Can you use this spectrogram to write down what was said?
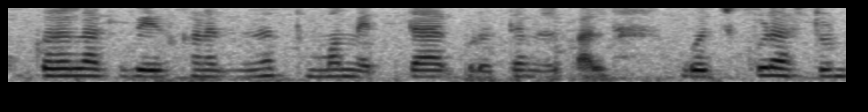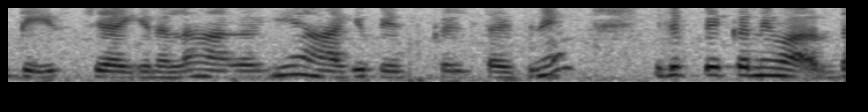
ಕುಕ್ಕರಲ್ಲಿ ಹಾಕಿ ಬೇಯಿಸ್ಕೊಳ್ಳೋದ್ರಿಂದ ತುಂಬ ಮೆತ್ತೆ ಆಗಿಬಿಡುತ್ತೆ. ಆಮೇಲೆ ಪಲ್ ಗೊಜ್ಜು ಕೂಡ ಅಷ್ಟೊಂದು ಟೇಸ್ಟಿಯಾಗಿರಲ್ಲ ಹಾಗಾಗಿ ಹಾಗೆ ಬೇಯಿಸ್ಕೊಳ್ತಾ ಇದ್ದೀನಿ. ಇದಕ್ಕೆ ಬೇಕಾದ್ರೆ ನೀವು ಅರ್ಧ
